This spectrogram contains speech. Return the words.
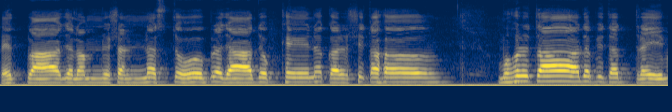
पीत्वा जलं निषण्णस्तु प्रजा दुःखेन कर्षितः। मुहूर्तादपि तत्रैव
